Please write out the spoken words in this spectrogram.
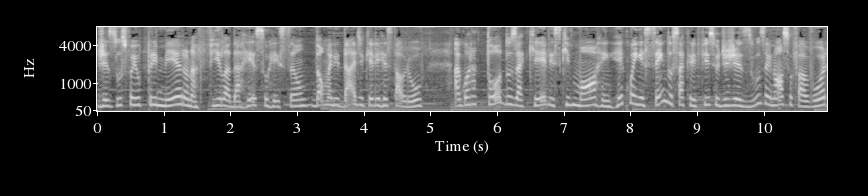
Jesus foi o primeiro na fila da ressurreição da humanidade que ele restaurou Agora, todos aqueles que morrem reconhecendo o sacrifício de Jesus em nosso favor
